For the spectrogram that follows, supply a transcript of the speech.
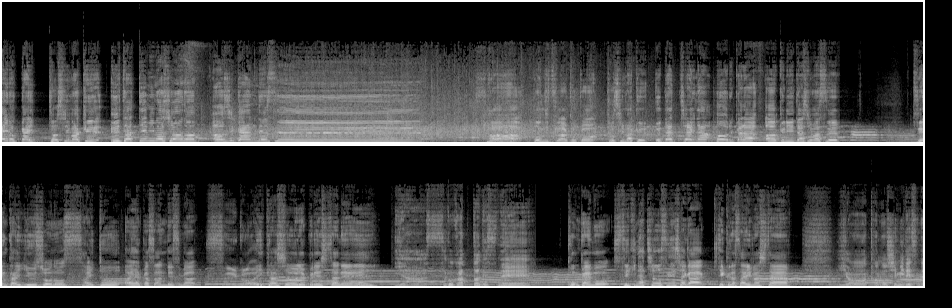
第6回豊島区歌ってみましょうのお時間です。さあ本日はここ豊島区歌っちゃいなホールからお送りいたします。前回優勝の斉藤彩香さんですがすごい歌唱力でしたね。いやーすごかったですね。今回も素敵な挑戦者が来てくださいましたいやー楽しみですね。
